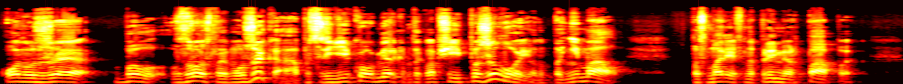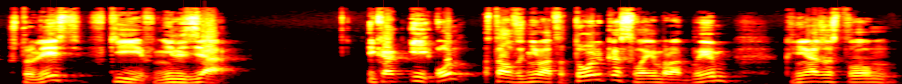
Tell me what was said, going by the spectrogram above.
он уже был взрослый мужик, а по средневековым меркам так вообще и пожилой. Он понимал, посмотрев, например, папы, что лезть в Киев нельзя, и, как, и он стал заниматься только своим родным княжеством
